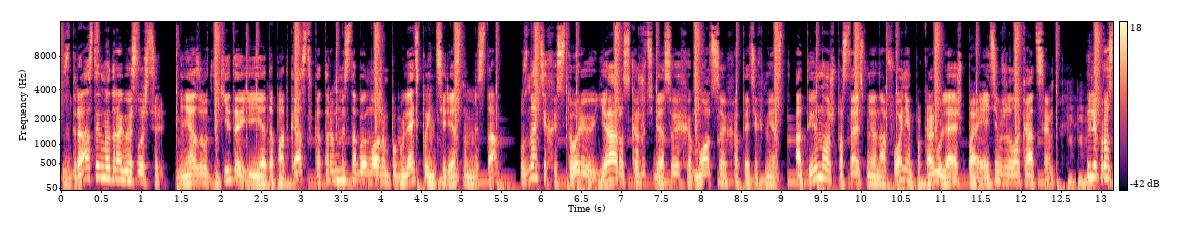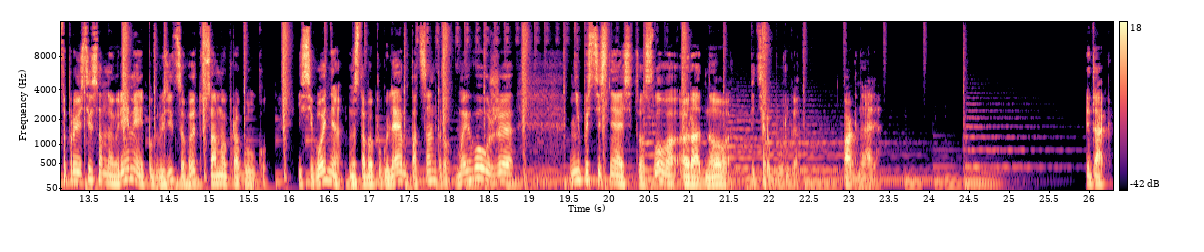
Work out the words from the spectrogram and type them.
Здравствуй, мой дорогой слушатель! Меня зовут Никита, и это подкаст, в котором мы с тобой можем погулять по интересным местам. Узнать их историю, я расскажу тебе о своих эмоциях от этих мест, а ты можешь поставить меня на фоне, пока гуляешь по этим же локациям. Или просто провести со мной время и погрузиться в эту самую прогулку. И сегодня мы с тобой погуляем по центру моего уже, не постесняясь этого слова, родного Петербурга. Погнали! Итак,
